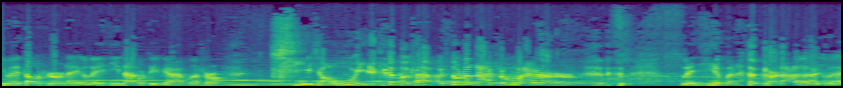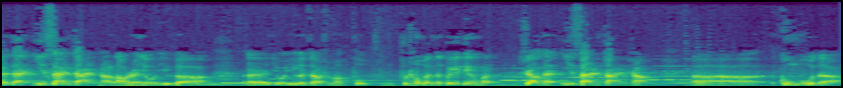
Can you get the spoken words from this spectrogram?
因为当时那个雷吉拿出 GBM 的时候，奇小无比，根本看不清他拿什么玩意儿。雷吉本来个儿大，呃，因为在 E 三展上，老任有一个呃有一个叫什么不不成文的规定吧，只要在 E 三展上呃公布的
